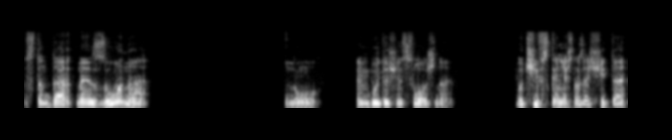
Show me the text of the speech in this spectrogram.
стандартная зона ну, им будет очень сложно. У Чивс, конечно, защита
